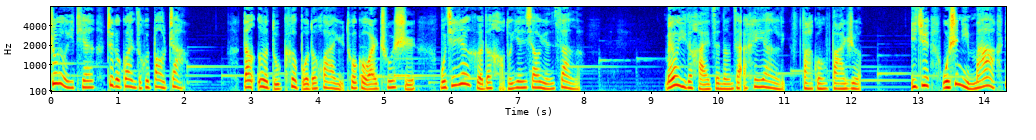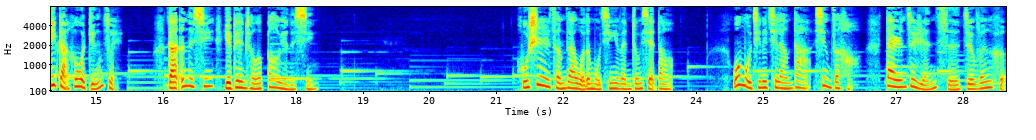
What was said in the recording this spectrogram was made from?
终有一天，这个罐子会爆炸。当恶毒刻薄的话语脱口而出时，母亲任何的好都烟消云散了。没有一个孩子能在黑暗里发光发热。一句“我是你妈，你敢和我顶嘴”，感恩的心也变成了抱怨的心。胡适曾在我的母亲一文中写道：“我母亲的气量大，性子好，待人最仁慈，最温和。”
